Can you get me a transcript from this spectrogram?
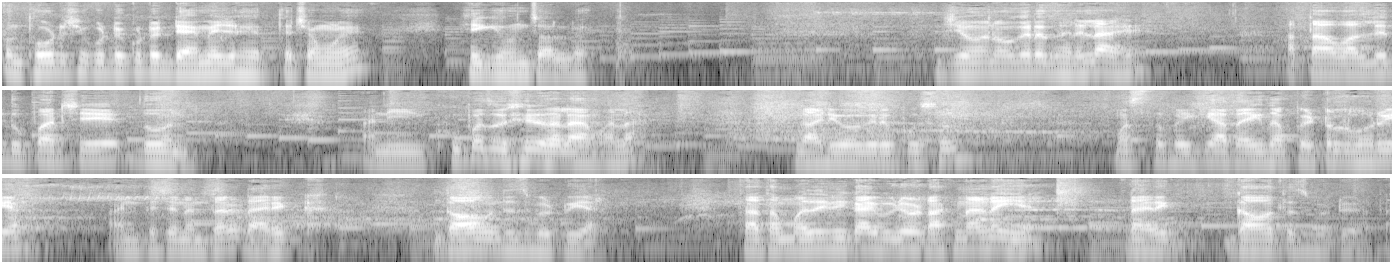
पण थोडेसे कुठे कुठे डॅमेज आहेत त्याच्यामुळे हे घेऊन चाललो आहे जेवण वगैरे झालेलं आहे. आता वाजले दुपारचे दोन. आणि खूपच उशीर झाला आहे आम्हाला. गाडी वगैरे पुसून मस्तपैकी आता एकदा पेट्रोल भरूया आणि त्याच्यानंतर डायरेक्ट गावामध्येच भेटूया. तर आता मध्ये मी काही व्हिडिओ टाकणार नाही आहे डायरेक्ट गावातच भेटूया आता.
